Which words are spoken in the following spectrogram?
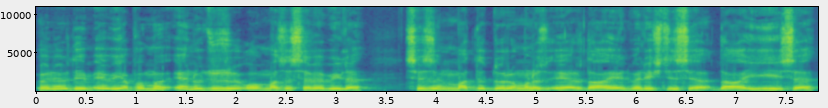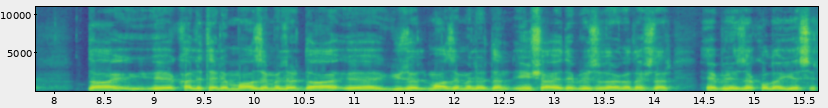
Önerdiğim ev yapımı en ucuzu olması sebebiyle sizin maddi durumunuz eğer daha elverişliyse, daha iyi ise daha e, kaliteli malzemeler, daha e, güzel malzemelerden inşa edebilirsiniz arkadaşlar. Hepinize kolay gelsin.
